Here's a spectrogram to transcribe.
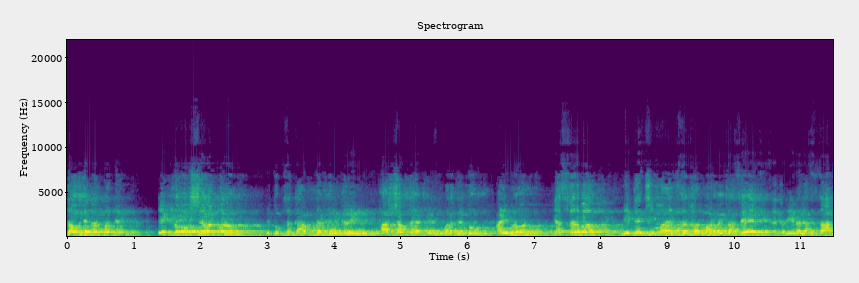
जाऊ देणार पण नाही. एक लोकसेवक म्हणून मी तुमचं काम त्या ठिकाणी करेन हा शब्द या ठिकाणी तुम्हाला देतो. आणि म्हणून या सर्व नेत्यांची मान सन्मान वाढवायचा असेल तर येणाऱ्या सात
